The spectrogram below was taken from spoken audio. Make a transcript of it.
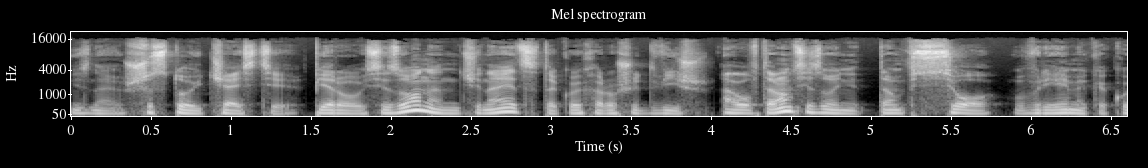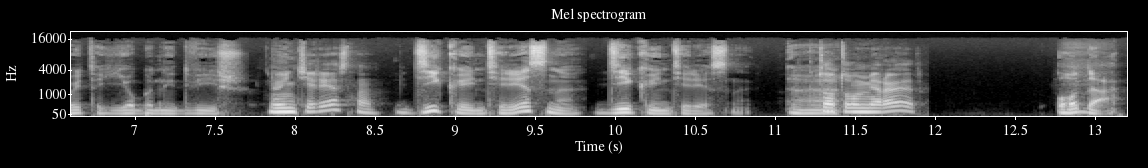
не знаю, шестой части первого сезона начинается такой хороший движ, а во втором сезоне там все время какой-то ебаный движ. Ну, интересно. Дико интересно, дико интересно. Э, Кто-то умирает? О да.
